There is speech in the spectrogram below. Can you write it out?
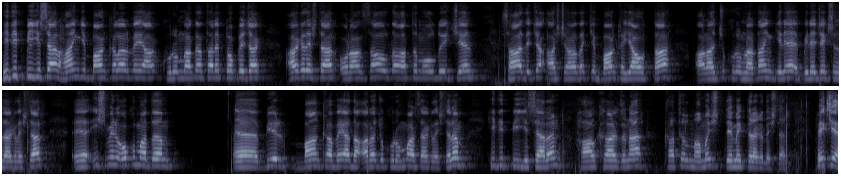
Hidit bilgisayar hangi bankalar veya kurumlardan talep toplayacak? Arkadaşlar oransal dağıtım olduğu için sadece aşağıdaki banka yahut da aracı kurumlardan girebileceksiniz arkadaşlar. Ee, ismini okumadığım e, bir banka veya da aracı kurum varsa arkadaşlarım Hidit bilgisayarın halka arzına katılmamış demektir arkadaşlar. Peki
